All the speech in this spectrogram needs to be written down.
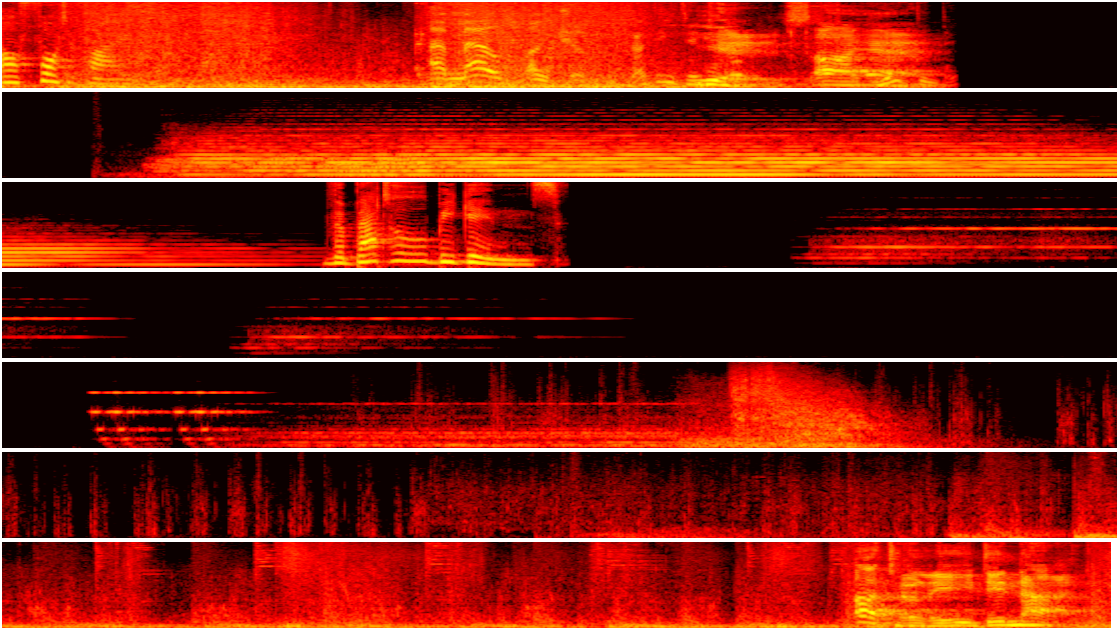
are fortified. A malfunction. Yes, I am. The battle begins. Utterly denied.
